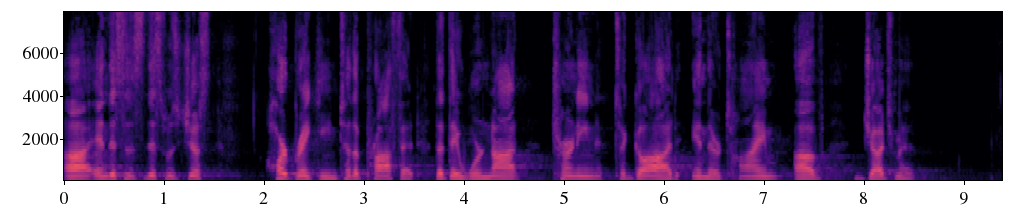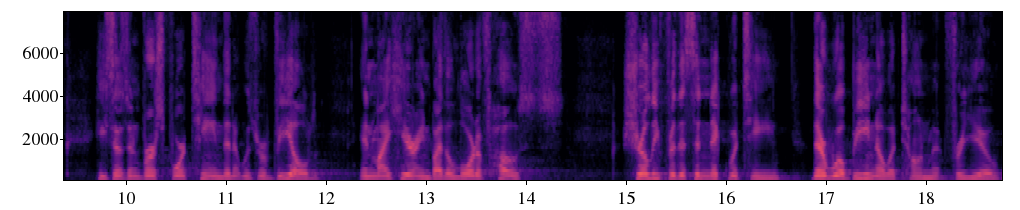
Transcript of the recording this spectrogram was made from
Uh, and this is this was just heartbreaking to the prophet that they were not turning to God in their time of judgment. He says in verse 14, Then it was revealed in my hearing by the Lord of hosts, Surely for this iniquity there will be no atonement for you,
